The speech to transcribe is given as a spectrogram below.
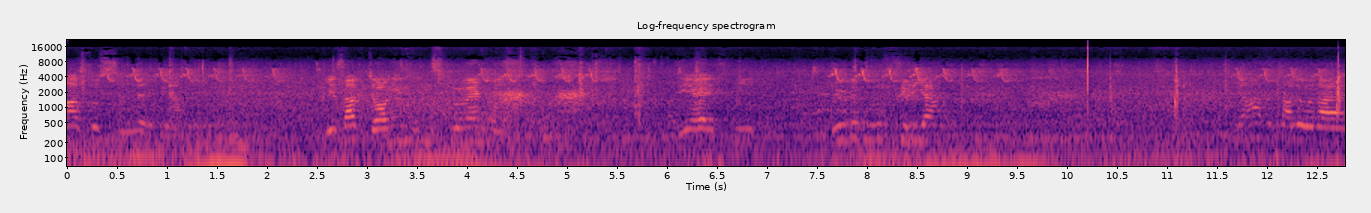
आज तो संडे है ये सब जॉगिंग इंस्ट्रूमेंट हैं। ये है इसकी ब्यूटीफुल सीढ़ियाँ यहाँ से चालू होता है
